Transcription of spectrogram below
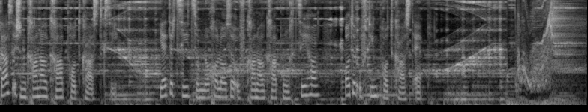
Das ist ein Kanal K Podcast. Jederzeit zum Nachhören auf kanalk.ch oder auf deinem Podcast App.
